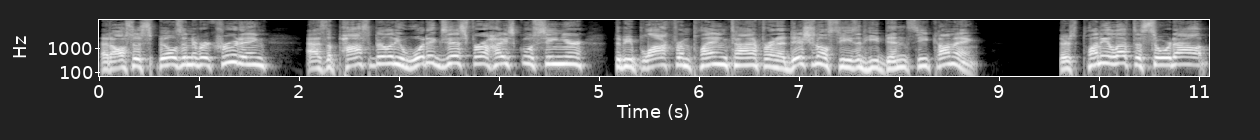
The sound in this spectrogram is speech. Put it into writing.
That also spills into recruiting, as the possibility would exist for a high school senior to be blocked from playing time for an additional season he didn't see coming. There's plenty left to sort out,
